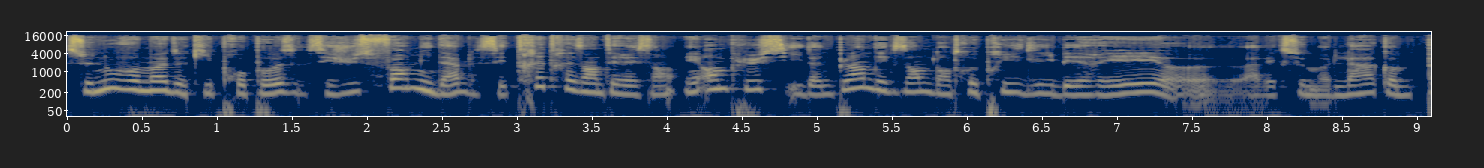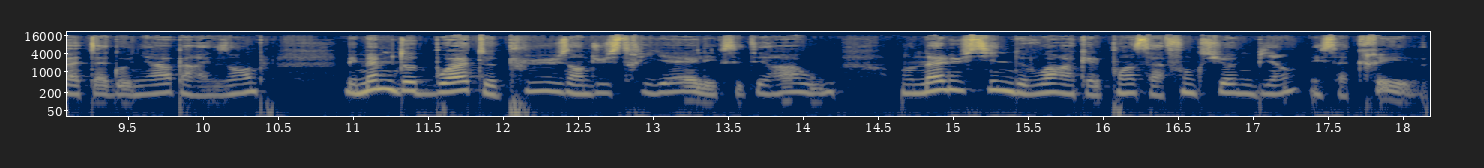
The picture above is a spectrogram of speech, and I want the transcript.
ce nouveau mode qu'il propose, c'est juste formidable, c'est très très intéressant. Et en plus, il donne plein d'exemples d'entreprises libérées euh, avec ce mode-là, comme Patagonia par exemple, mais même d'autres boîtes plus industrielles, etc., où on hallucine de voir à quel point ça fonctionne bien et ça crée euh,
